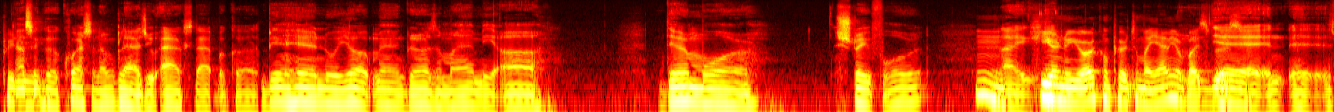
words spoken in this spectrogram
pretty. That's a good question. I'm glad you asked that because being here in New York, man, girls in Miami, uh, they're more straightforward. Hmm. Like here in New York compared to Miami or vice versa. Yeah, and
